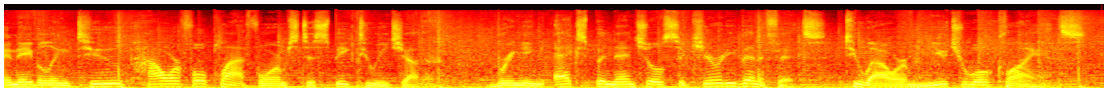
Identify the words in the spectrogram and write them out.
enabling two powerful platforms to speak to each other, bringing exponential security benefits to our mutual clients.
